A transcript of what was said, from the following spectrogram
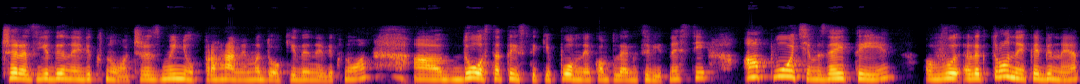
через єдине вікно, через меню в програмі Медок Єдине вікно до статистики повний комплект звітності, а потім зайти в електронний кабінет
